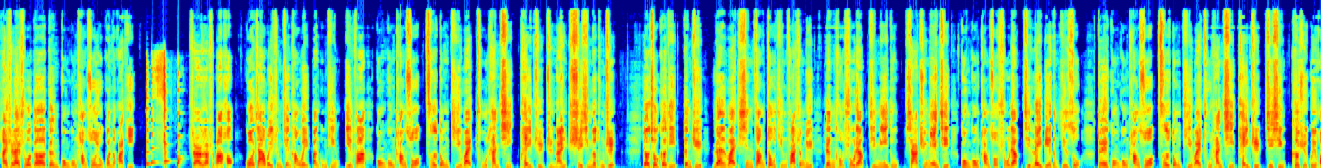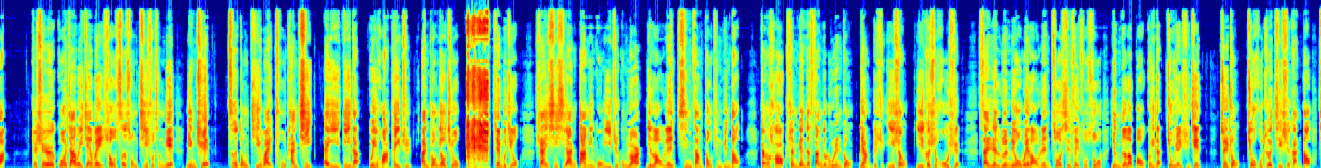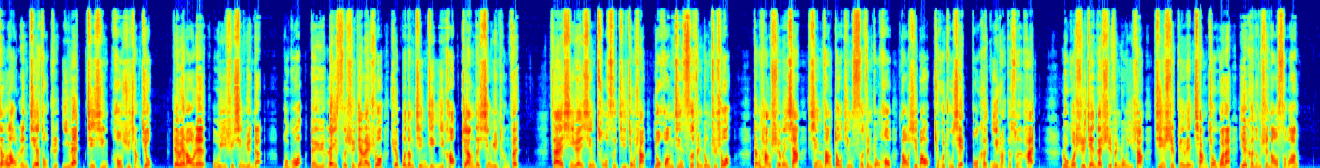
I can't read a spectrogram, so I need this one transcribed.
还是来说个跟公共场所有关的话题。十二月二十八号，国家卫生健康委办公厅印发《公共场所自动体外除颤器配置指南（试行）》的通知，要求各地根据院外心脏骤停发生率、人口数量及密度、辖区面积、公共场所数量及类别等因素，对公共场所自动体外除颤器配置进行科学规划。这是国家卫健委首次从技术层面明确自动体外除颤器 AED 的规划配置安装要求。前不久，陕西西安大明宫遗址公园一老人心脏骤停晕倒，正好身边的三个路人中，两个是医生，一个是护士，三人轮流为老人做心肺复苏，赢得了宝贵的救援时间。最终，救护车及时赶到，将老人接走至医院进行后续抢救。这位老人无疑是幸运的，不过对于类似事件来说，却不能仅仅依靠这样的幸运成分。在心源性猝死急救上有“黄金四分钟”之说，正常室温下心脏骤停四分钟后，脑细胞就会出现不可逆转的损害。如果时间在十分钟以上，即使病人抢救过来，也可能是脑死亡。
